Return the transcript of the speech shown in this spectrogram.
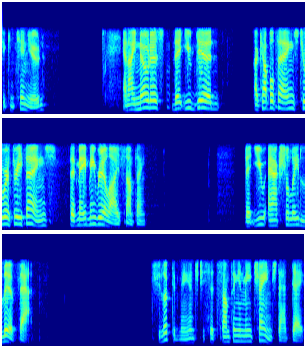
She continued, and I noticed that you did a couple things, two or three things, that made me realize something. That you actually live that. She looked at me and she said, Something in me changed that day.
